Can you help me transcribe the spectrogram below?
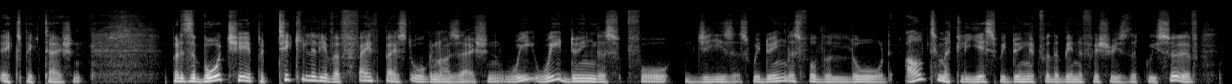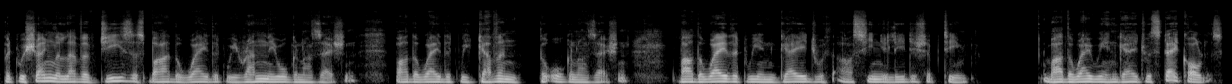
expectation. But as a board chair, particularly of a faith based organization, we, we're doing this for Jesus. We're doing this for the Lord. Ultimately, yes, we're doing it for the beneficiaries that we serve, but we're showing the love of Jesus by the way that we run the organization, by the way that we govern the organization, by the way that we engage with our senior leadership team by the way we engage with stakeholders,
